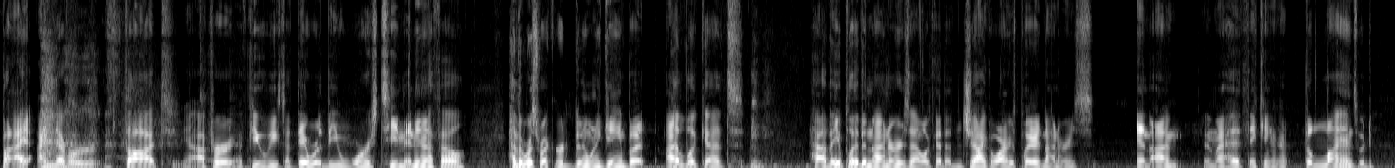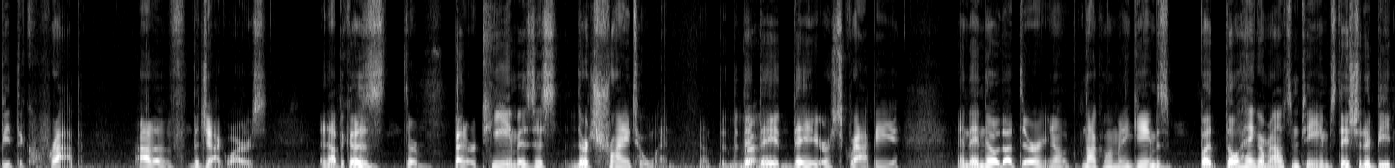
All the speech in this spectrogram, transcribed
But I, I never thought you know, after a few weeks that they were the worst team in the NFL. had the worst record, didn't win a game. But I look at how they played the Niners, and I look at how the Jaguars played the Niners, and I'm in my head thinking the Lions would beat the crap out of the Jaguars, and not because mm. they're better team, is just they're trying to win. You know, they, right. they they are scrappy, and they know that they're you know not going to win many games, but they'll hang around some teams. They should have beat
